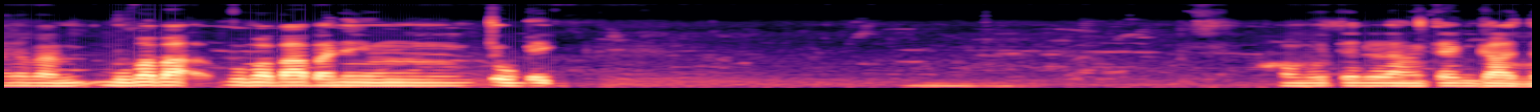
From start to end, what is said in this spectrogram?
na ba, bumaba, bumababa na yung tubig. Mabuti na lang, thank God.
